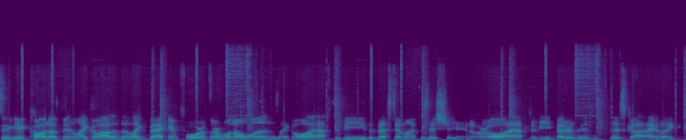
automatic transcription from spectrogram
to get caught up in like a lot of the like back and forth or one on ones. Like, oh, I have to be the best at my position or, oh, I have to be better than this guy. Like,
